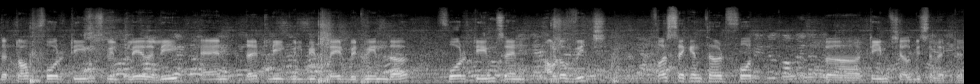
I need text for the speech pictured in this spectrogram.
the top four teams will play the league and that league will be played between the four teams and out of which first second third fourth uh, team shall be selected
